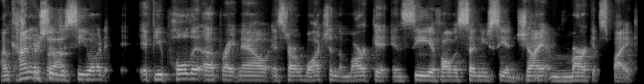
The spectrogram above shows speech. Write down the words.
I'm kind of There's interested a- to see what if you pull it up right now and start watching the market and see if all of a sudden you see a giant market spike.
